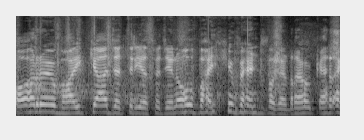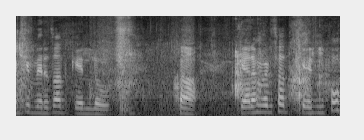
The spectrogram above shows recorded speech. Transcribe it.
और भाई क्या जच रही है इसमें चेन ओ भाई की पैंट पकड़ रहा है। वो कह रहा है कि मेरे साथ खेल लो। हाँ कह रहा है मेरे साथ खेल लो।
